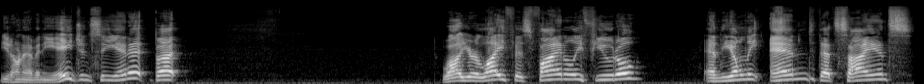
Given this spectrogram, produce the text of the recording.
You don't have any agency in it, but while your life is finally futile and the only end that science,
